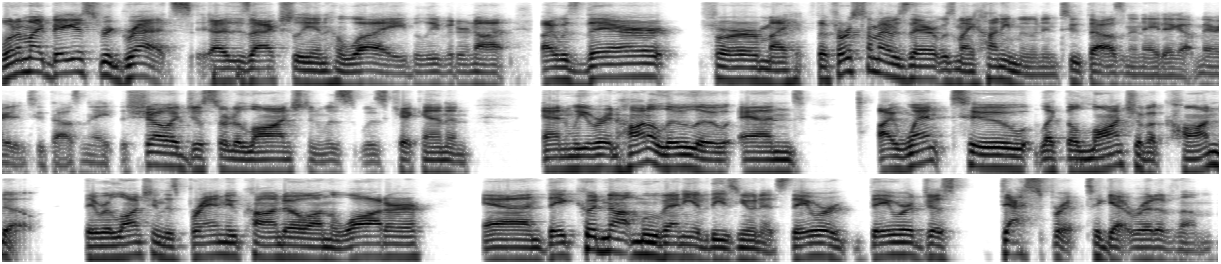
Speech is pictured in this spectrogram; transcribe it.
One of my biggest regrets uh, is actually in Hawaii, believe it or not. I was there for my the first time I was there, it was my honeymoon in 2008. I got married in 2008. The show had just sort of launched and was was kicking and and we were in Honolulu and I went to like the launch of a condo. They were launching this brand new condo on the water and they could not move any of these units. They were they were just desperate to get rid of them.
